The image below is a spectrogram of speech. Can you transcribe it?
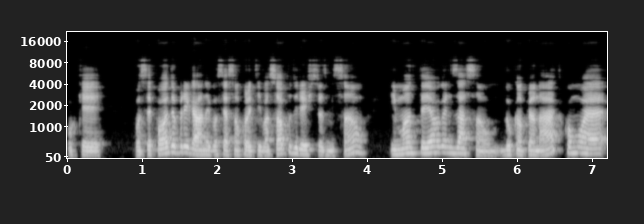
porque você pode obrigar a negociação coletiva só por direito de transmissão, e manter a organização do campeonato como é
